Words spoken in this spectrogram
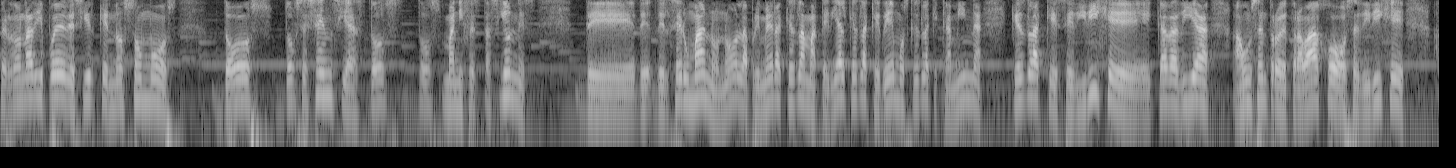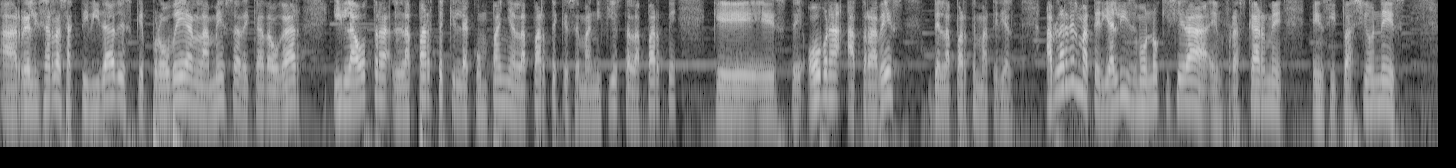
perdón, nadie puede decir que no somos dos, dos esencias, dos, dos manifestaciones de, del ser humano, ¿no? La primera que es la material, que es la que vemos, que es la que camina, que es la que se dirige cada día a un centro de trabajo o se dirige a realizar las actividades que provean la mesa de cada hogar y la otra, la parte que le acompaña, la parte que se manifiesta, la parte que este, obra a través de la parte material. Hablar del materialismo no quisiera enfrascarme en situaciones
